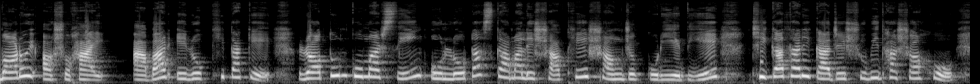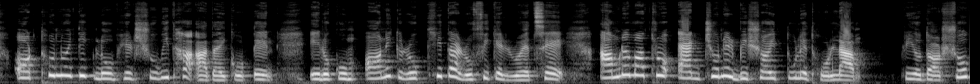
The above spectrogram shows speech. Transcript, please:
বড়ই অসহায়। আবার এ রক্ষিতাকে রতন কুমার সিং ও লোটাস কামালের সাথে সংযোগ করিয়ে দিয়ে ঠিকাদারি কাজের সুবিধা সহ অর্থনৈতিক লোভের সুবিধা আদায় করতেন। এরকম অনেক রক্ষিতা রফিকের রয়েছে। আমরা মাত্র একজনের বিষয় তুলে ধরলাম। প্রিয় দর্শক,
